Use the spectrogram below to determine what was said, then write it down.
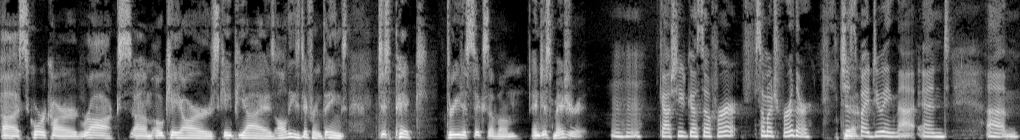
uh, scorecard, rocks, um, OKRs, KPIs, all these different things. Just pick three to six of them and just measure it. hmm Gosh, you'd go so far, so much further just Yeah. by doing that. And um,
